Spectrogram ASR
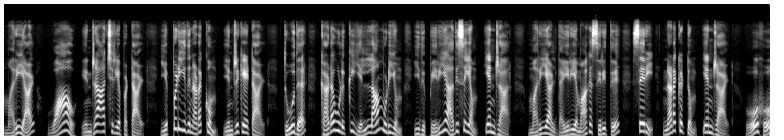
மரியாள் வாவ் என்று ஆச்சரியப்பட்டாள். எப்படி இது நடக்கும்? என்று கேட்டாள். தூதர் கடவுளுக்கு எல்லாம் முடியும். இது பெரிய அதிசயம் என்றார். மரியாள் தைரியமாக சிரித்து சரி நடக்கட்டும் என்றாள். ஓஹோ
